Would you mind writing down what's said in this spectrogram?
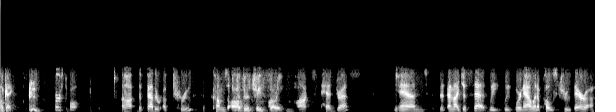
Okay. first of all, uh, the feather of truth comes off Feather of truth, sorry. Ma'at's headdress, Yeah. and and I just said we, we we're now in a post-truth era,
